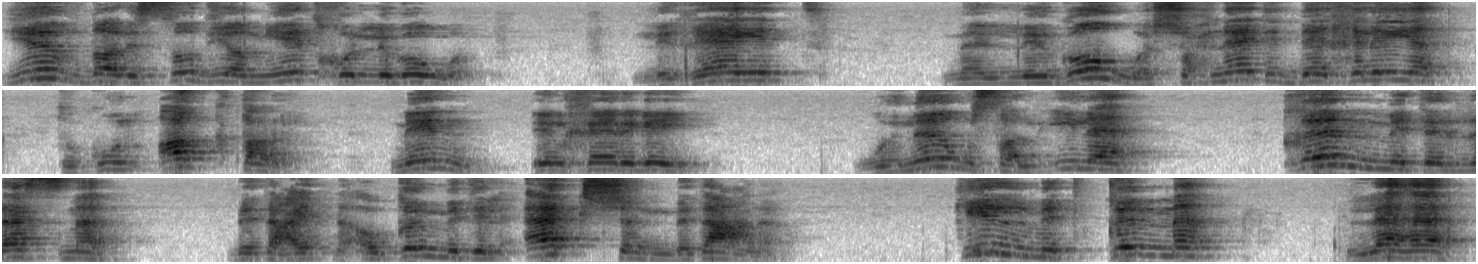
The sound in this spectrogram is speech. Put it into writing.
يفضل الصوديوم يدخل لجوه لغاية ما اللي جوه الشحنات الداخلية تكون أكتر من الخارجية ونوصل إلى قمة الرسمة بتاعتنا أو قمة الأكشن بتاعنا. كلمة قمة لها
